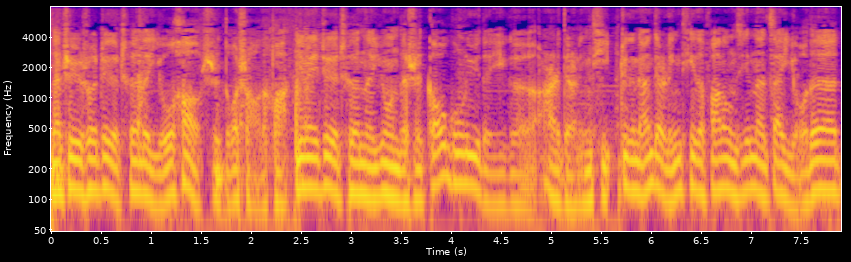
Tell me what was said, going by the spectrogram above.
那至于说这个车的油耗是多少的话，因为这个车呢用的是高功率的一个 2.0T，这个 2.0T 的发动机呢，在有的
